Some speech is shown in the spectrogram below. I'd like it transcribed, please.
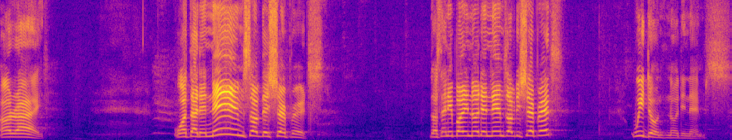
All right. What are the names of the shepherds? Does anybody know the names of the shepherds? We don't know the names.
